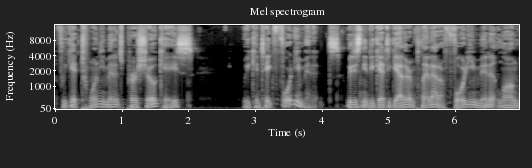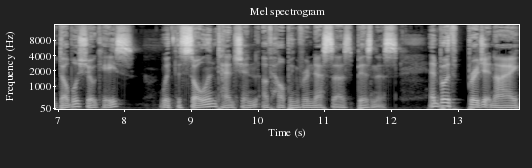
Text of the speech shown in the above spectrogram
if we get 20 minutes per showcase, we can take 40 minutes. We just need to get together and plan out a 40 minute long double showcase with the sole intention of helping Vanessa's business. And both Bridget and I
